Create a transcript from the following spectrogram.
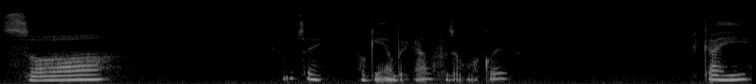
Só. Não sei. Alguém é obrigado a fazer alguma coisa? Fica aí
